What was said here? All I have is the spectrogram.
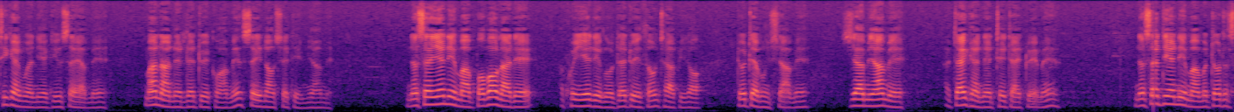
ထိခိုက်မှုအနေနဲ့ကျူးဆက်ရမယ်မှန်းနာနဲ့လက်တွေ့ခွာမယ်စိတ်နှောက်ဆက်တွေများမယ်20ရက်နေ့မှာပေါ်ပေါက်လာတဲ့အခွင့်အရေးတွေကိုလက်တွေ့သုံးချပြီးတော့တိုးတက်မှုရှာမယ်ရများမယ်အတိုက်ခံနဲ့ထိတ်တိုက်တွေ့မယ်21ရက်နေ့မှာမတော်တဆ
